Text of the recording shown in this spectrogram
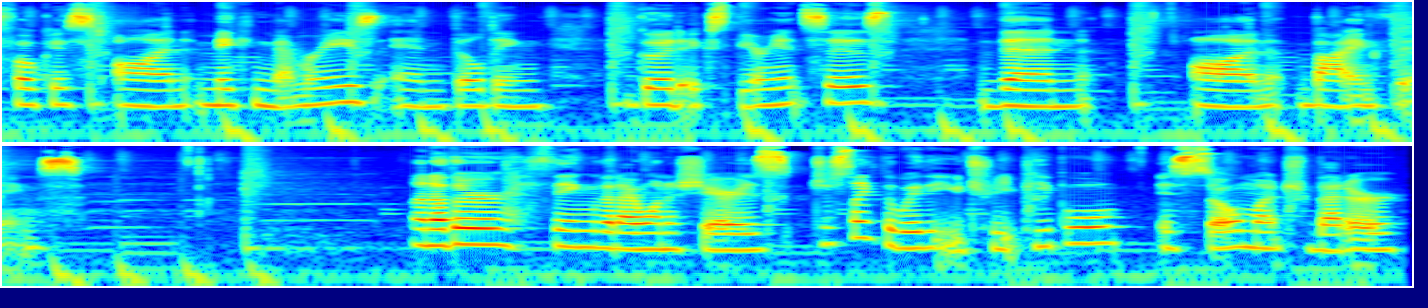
focused on making memories and building good experiences than on buying things another thing that i want to share is just like the way that you treat people is so much better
